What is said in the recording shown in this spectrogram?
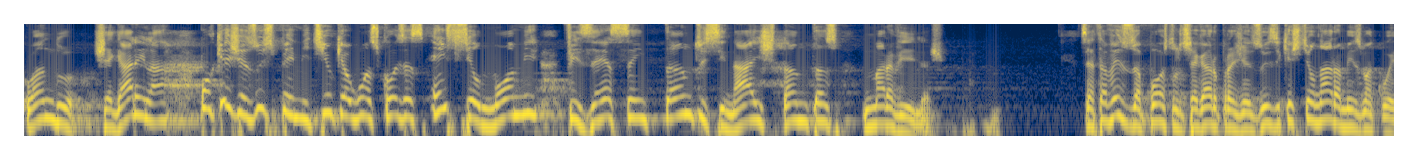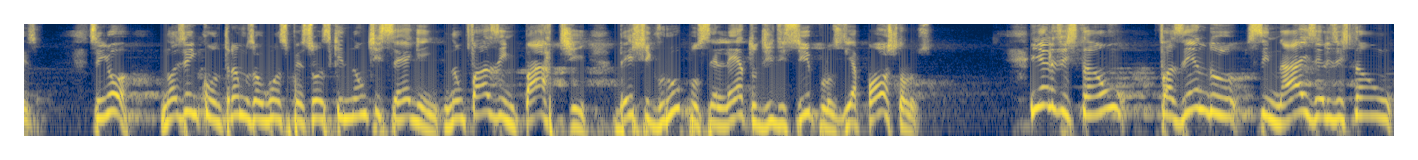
quando chegarem lá, por que Jesus permitiu que algumas coisas em seu nome fizessem tantos sinais, tantas maravilhas? Certa vez os apóstolos chegaram para Jesus e questionaram a mesma coisa. Senhor, nós encontramos algumas pessoas que não te seguem, não fazem parte deste grupo seleto de discípulos, de apóstolos. E eles estão fazendo sinais, eles estão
